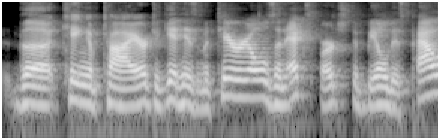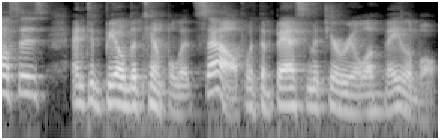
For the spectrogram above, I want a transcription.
the king of Tyre to get his materials and experts to build his palaces and to build the temple itself with the best material available.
